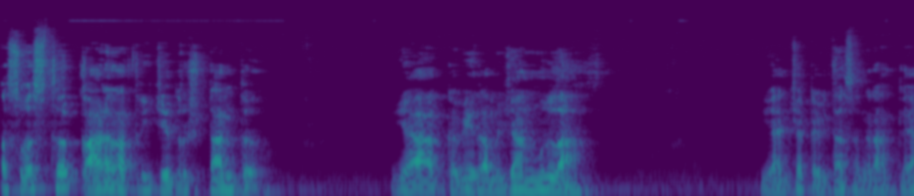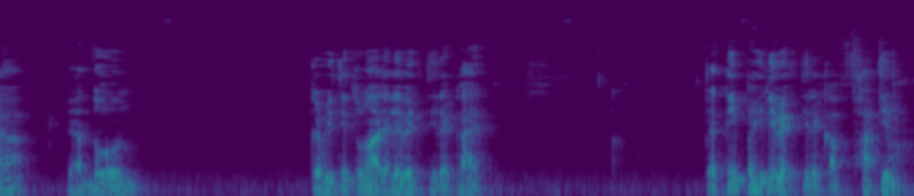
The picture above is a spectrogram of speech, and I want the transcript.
अस्वस्थ काळरात्रीचे दृष्टांत या कवी रमजान मुल्ला यांच्या कविता संग्रहातल्या या दोन कवितेतून आलेले व्यक्तिरेखा आहेत. त्यातली पहिली व्यक्तिरेखा फातिमा.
